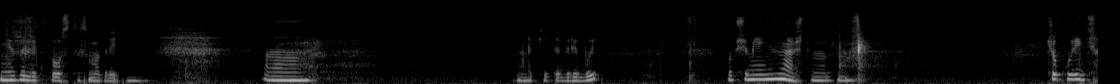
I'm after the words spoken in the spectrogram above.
нежели просто смотреть на нее. А, Какие-то грибы. В общем, я не знаю, что нужно. Что курить,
